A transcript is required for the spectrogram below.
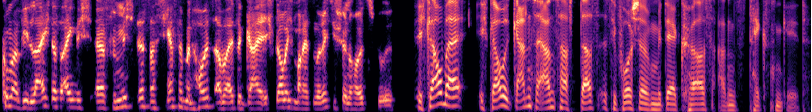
guck mal, wie leicht das eigentlich äh, für mich ist, dass ich die ganze Zeit mit Holz arbeite. Geil, ich glaube, ich mache jetzt einen richtig schönen Holzstuhl. Ich glaube, ich glaube ganz ernsthaft, das ist die Vorstellung, mit der Curse ans Texten geht.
